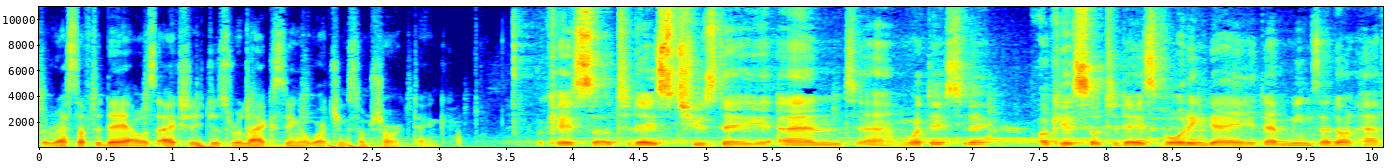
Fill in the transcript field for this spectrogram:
The rest of the day, I was actually just relaxing and watching some Shark Tank. Okay, so today's Tuesday, and um, what day is today? Okay, so today's voting day. That means I don't have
